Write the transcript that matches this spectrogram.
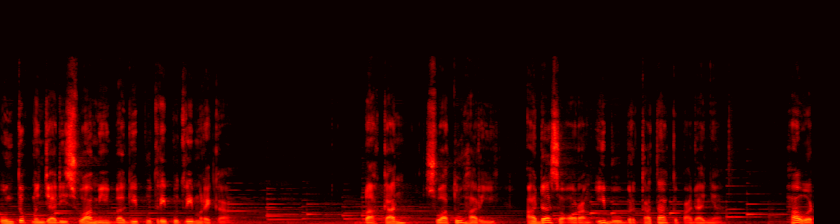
untuk menjadi suami bagi putri-putri mereka. Bahkan suatu hari ada seorang ibu berkata kepadanya, "Howard,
